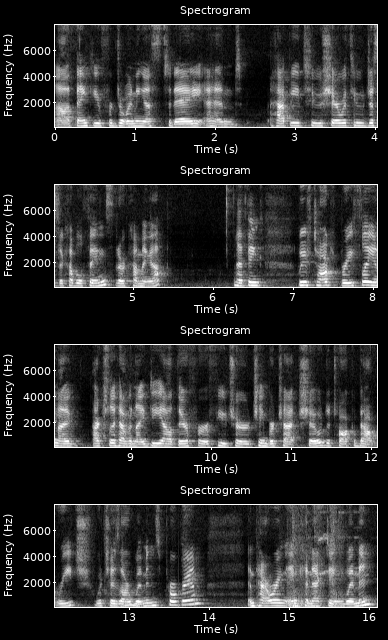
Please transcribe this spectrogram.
uh, thank you for joining us today and happy to share with you just a couple things that are coming up. I think we've talked briefly, and I actually have an idea out there for a future Chamber Chat show to talk about REACH, which is our women's program, empowering and connecting women.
